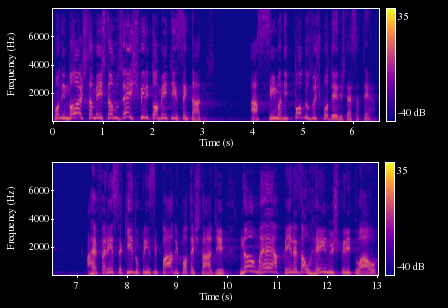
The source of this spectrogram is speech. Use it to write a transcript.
onde nós também estamos espiritualmente sentados, acima de todos os poderes dessa terra. A referência aqui do principado e potestade não é apenas ao reino espiritual,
